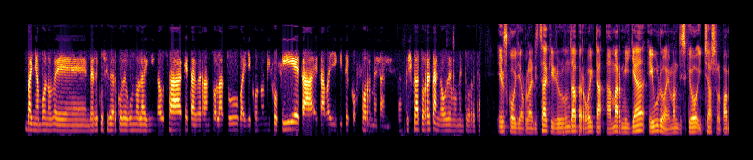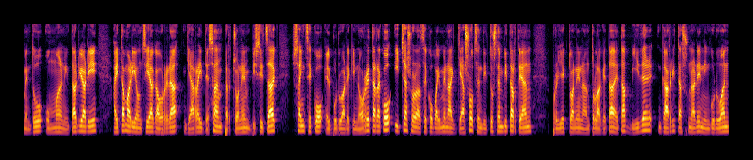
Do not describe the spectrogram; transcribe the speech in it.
Baina bueno be, berrikusi beharko dugu nola egin gauzak eta berrantolatu bai ekonomikoki eta eta bai egiteko formetan. Pixkat horretan gaude momentu horretan Eusko jaurlaritzak irurunda berrogeita amar mila euro eman dizkio itxasalpamendu humanitarioari aita mariontziak aurrera jarrai dezan pertsonen bizitzak zaintzeko helburuarekin horretarako itxasoratzeko baimenak jasotzen dituzten bitartean proiektuaren antolaketa eta bide garritasunaren inguruan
